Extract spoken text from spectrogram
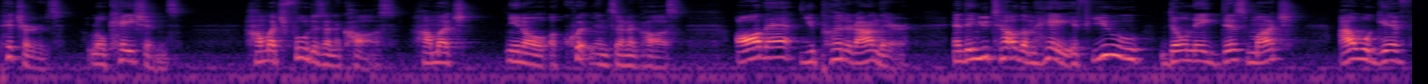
pictures, locations, how much food is gonna cost, how much you know equipment's gonna cost, all that you put it on there, and then you tell them, hey, if you donate this much, I will give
